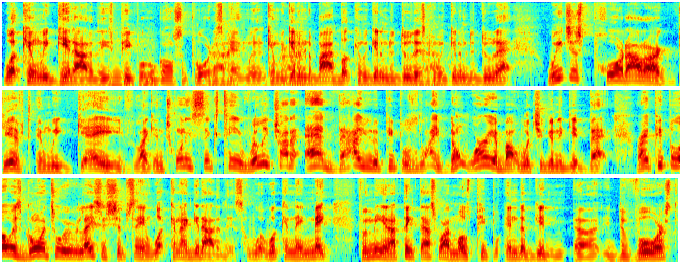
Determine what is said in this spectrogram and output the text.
what can we get out of these mm-hmm. people who going to support us? Can we, can we get them to buy a book? Can we get them to do this? Can we get them to do that? We just poured out our gift and we gave. Like in 2016, really try to add value to people's life. Don't worry about what you're going to get back, right? People always go into a relationship saying, What can I get out of this? What, what can they make for me? And I think that's why most people end up getting uh, divorced,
